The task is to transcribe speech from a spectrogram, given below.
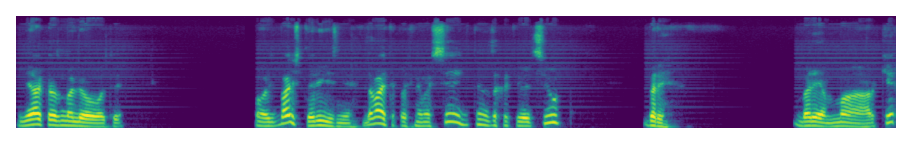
як розмальовувати. Ось, бачите, різні. Давайте почнемо з цієї, дитина захотіла цю. Бери. Беремо маркер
